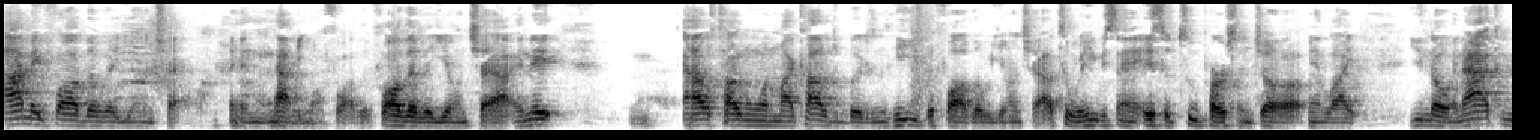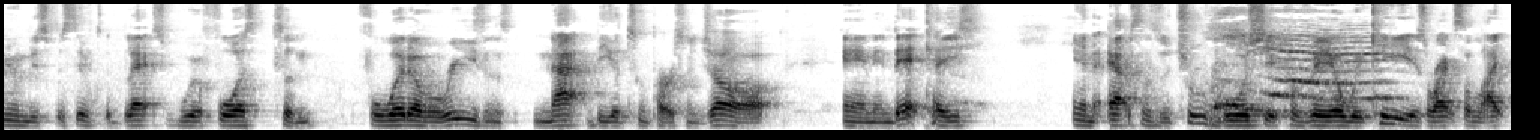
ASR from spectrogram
I'm a father of a young child, and not a young father, father of a young child, and it. I was talking to one of my college buddies, and he's the father of a young child too. And he was saying it's a two person job, and like you know, in our community, specifically blacks, we're forced to, for whatever reasons, not be a two person job. And in that case, in the absence of truth, bullshit prevail with kids, right? So like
